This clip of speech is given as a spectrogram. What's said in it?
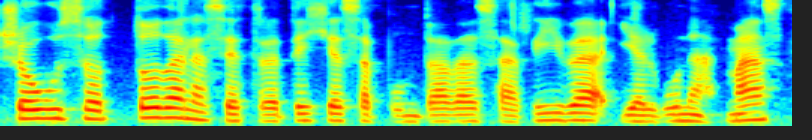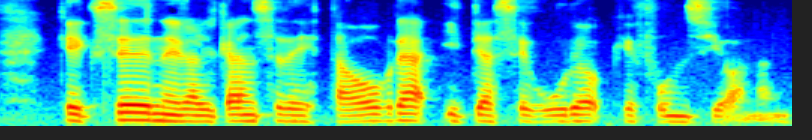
Yo uso todas las estrategias apuntadas arriba y algunas más que exceden el alcance de esta obra y te aseguro que funcionan.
